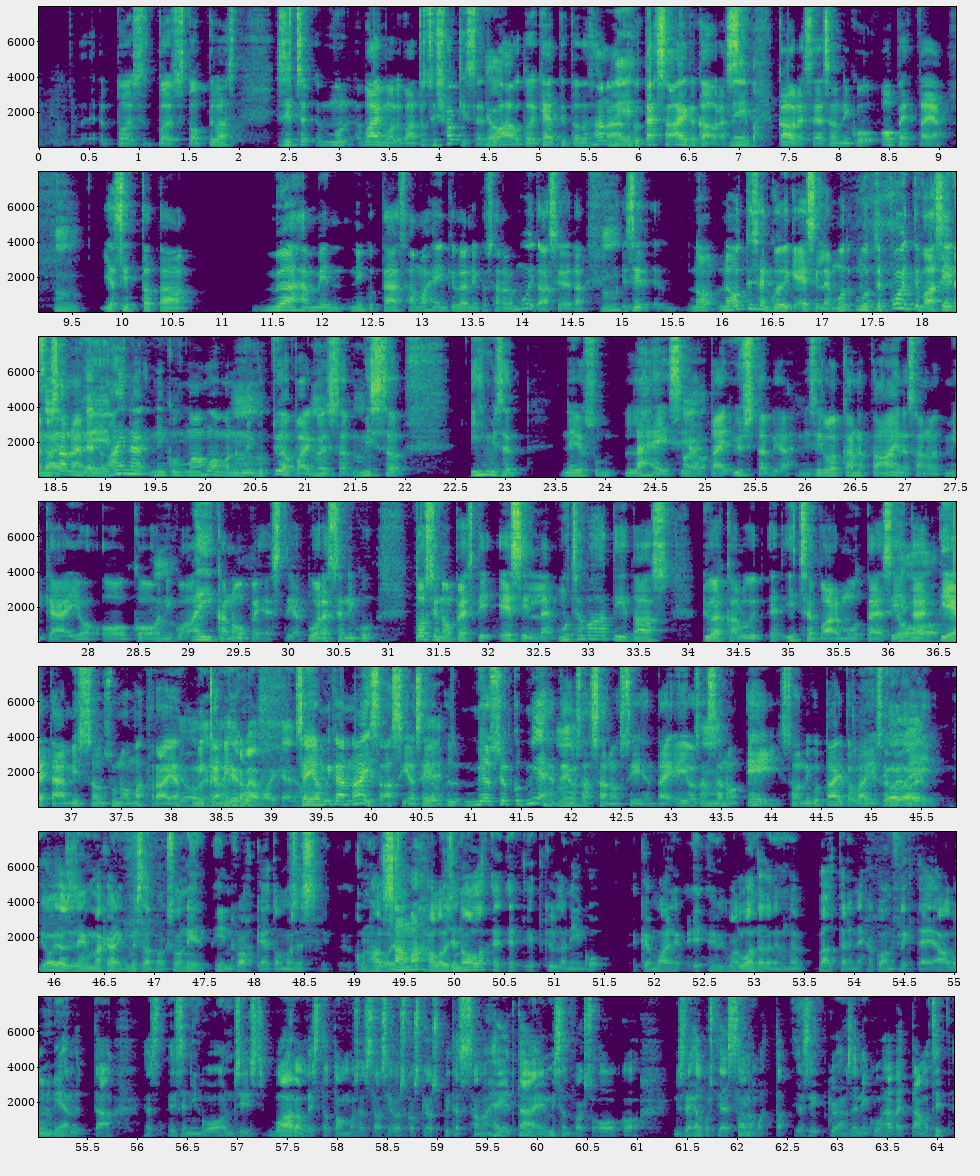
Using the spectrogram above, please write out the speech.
toisesta, oppilasta. Ja sitten mun vaimo oli vaan tosi shokissa, että vau, toi käytti tuota sanaa Niin. niin. Niin tässä aikakaudessa. Niinpä. Kaudessa, ja se on niin kuin opettaja. Mm. Ja sitten tota, myöhemmin niin kuin tämä sama henkilö niin kuin sanoi muita asioita. Mm. Ja sit, no, ne otti sen kuitenkin esille, mutta mut se pointti vaan siinä, Et mä sanoin, niin. että aina niin kuin mä oon huomannut Mm. niin kuin työpaikoissa, Mm, mm. missä ihmiset, ne ei ole sun läheisiä Aivan. tai ystäviä, niin silloin kannattaa aina sanoa, että mikä ei ole ok Mm. niin kuin aika nopeasti ja tuoda se niin kuin tosi nopeasti esille, mutta se vaatii taas työkaluit, että itsevarmuutta ja siitä, Joo. että tietää, missä on sun omat rajat. Joo, mikä niin kuin, vaikea, se ei ole mikään naisasia. Se ei. Ei. Myös jotkut miehet mm. ei osaa sanoa siihen tai ei osaa Mm. sanoa ei. Se on niin kuin taitolaji sanoa Joo, joo, ei. joo, joo, siis en mäkään niin missä tapauksessa on niin, niin rohkea tuommoisessa, kun haluaisin, Sama. haluaisin olla, että et, et kyllä niin kuin, kyllä mä, niin mä luonteelta niin välttelen ehkä konflikteja ja haluan mm. Mm. miellyttää. Ja se, se niin kuin on siis vaarallista tuommoisessa asioissa, koska jos pitäisi sanoa, hei, tämä ei missään tapauksessa ok, niin se helposti jäisi sanomatta. Ja sitten kyllähän se niin kuin hävettää. Mutta sitten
